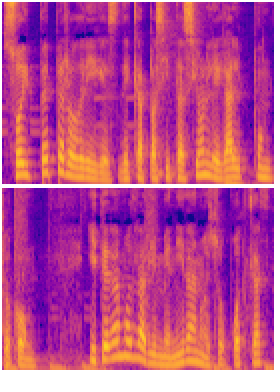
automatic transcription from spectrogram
Soy Pepe Rodríguez de capacitacionlegal.com y te damos la bienvenida a nuestro podcast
